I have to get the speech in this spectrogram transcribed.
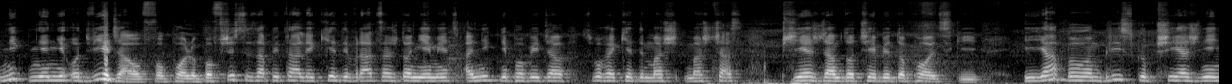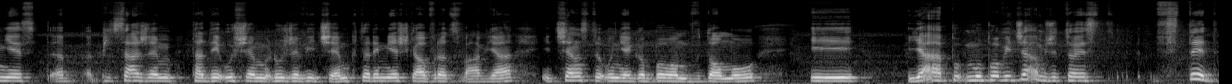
nikt mnie nie odwiedział w Opolu, bo wszyscy zapytali, kiedy wracasz do Niemiec, a nikt nie powiedział, słuchaj, kiedy masz, masz czas, przyjeżdżam do ciebie do Polski. I ja byłem blisko przyjaźnienie z e, pisarzem Tadeuszem Różewiczem, który mieszkał w Wrocławia i często u niego byłem w domu. I ja mu powiedziałem, że to jest wstyd,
